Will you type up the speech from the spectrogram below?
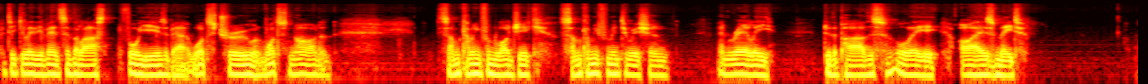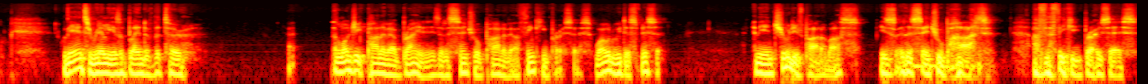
particularly the events of the last four years about what's true and what's not, and some coming from logic, some coming from intuition, and rarely do the paths or the eyes meet? Well, the answer really is a blend of the two. The logic part of our brain is an essential part of our thinking process. Why would we dismiss it? And the intuitive part of us is an essential part of the thinking process.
